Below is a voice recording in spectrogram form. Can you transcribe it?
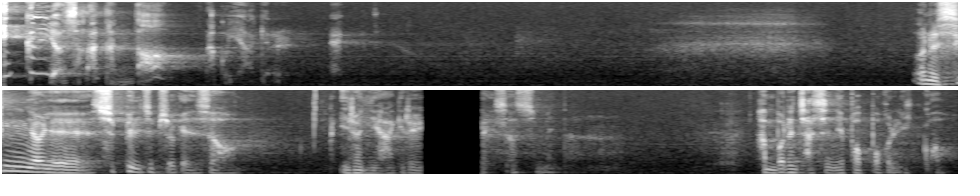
이끌려 살아간다. 라고 이야기를 했죠. 어느 승려의 수필집 속에서 이런 이야기를 있었습니다. 한 번은 자신이 법복을 입고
